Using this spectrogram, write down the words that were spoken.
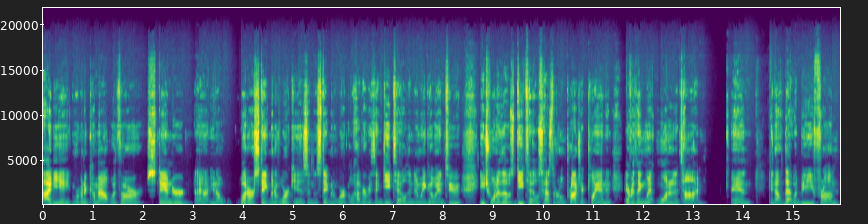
ideate, and we're going to come out with our standard, uh, you know, what our statement of work is, and the statement of work will have everything detailed, and then we go into each one of those details has their own project plan, and everything went one at a time, and you know that would be from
